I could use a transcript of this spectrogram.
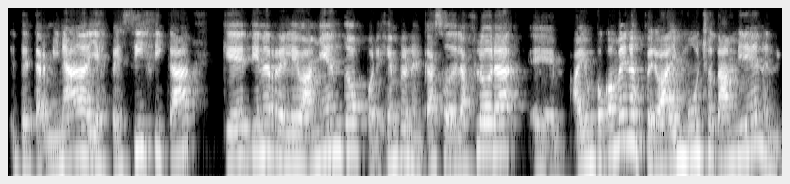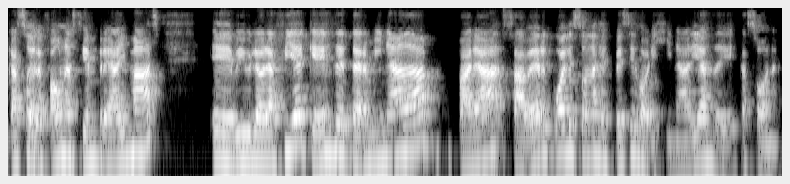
determinada y específica que tiene relevamientos, por ejemplo, en el caso de la flora eh, hay un poco menos, pero hay mucho también, en el caso de la fauna siempre hay más, eh, bibliografía que es determinada para saber cuáles son las especies originarias de esta zona.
